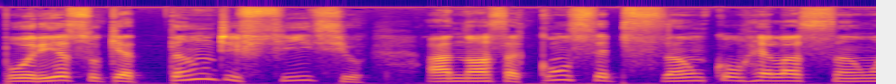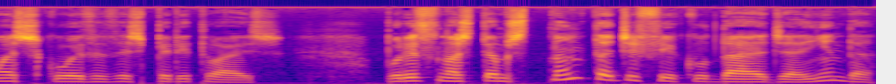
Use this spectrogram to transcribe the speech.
Por isso que é tão difícil a nossa concepção com relação às coisas espirituais. Por isso nós temos tanta dificuldade ainda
